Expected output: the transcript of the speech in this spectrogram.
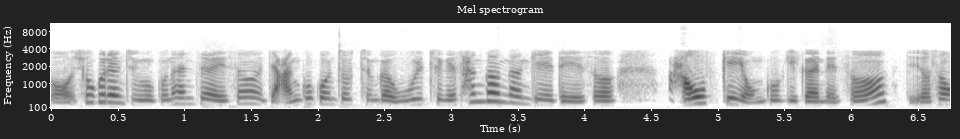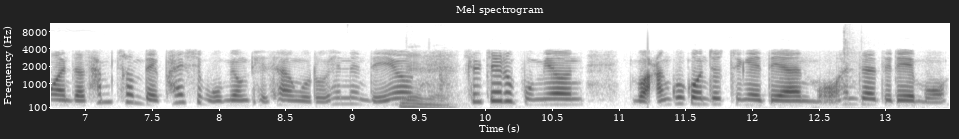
어, 쇼그렌 증후군 환자에서 이제 안구 건조증과 우울증의 상관관계에 대해서 아홉 개 연구기관에서 여성 환자 3,185명 대상으로 했는데요. 네네. 실제로 보면 뭐 안구 건조증에 대한 뭐 환자들의 뭐뭐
